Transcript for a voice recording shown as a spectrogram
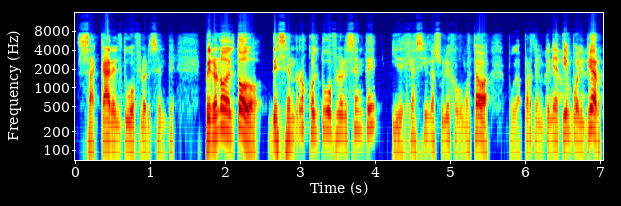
Sacar el tubo fluorescente. Pero no del todo. Desenrosco el tubo fluorescente y dejé así el azulejo como estaba. Porque aparte no tenía tiempo de limpiar.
